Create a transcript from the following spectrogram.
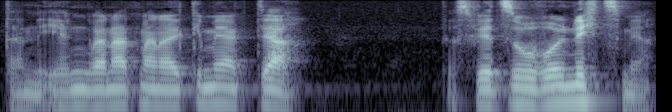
Dann irgendwann hat man halt gemerkt, ja, das wird so wohl nichts mehr.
